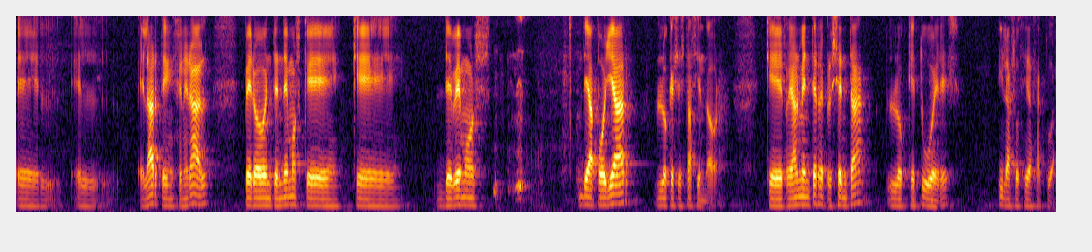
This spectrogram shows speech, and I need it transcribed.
el, arte en general, pero entendemos que, debemos de apoyar lo que se está haciendo ahora, que realmente representa lo que tú eres y la sociedad actual.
